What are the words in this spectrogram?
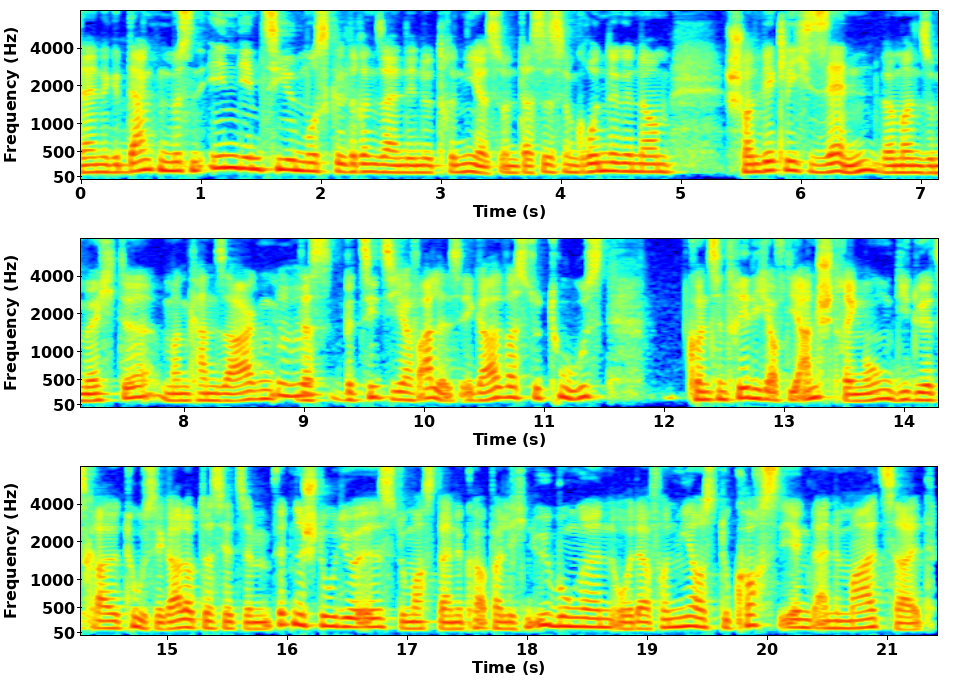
deine Gedanken müssen in dem Zielmuskel drin sein, den du trainierst. Und das ist im Grunde genommen schon wirklich Zen, wenn man so möchte. Man kann sagen, das bezieht sich auf alles. Egal was du tust, konzentriere dich auf die Anstrengungen, die du jetzt gerade tust. Egal, ob das jetzt im Fitnessstudio ist, du machst deine körperlichen Übungen oder von mir aus du kochst irgendeine Mahlzeit.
